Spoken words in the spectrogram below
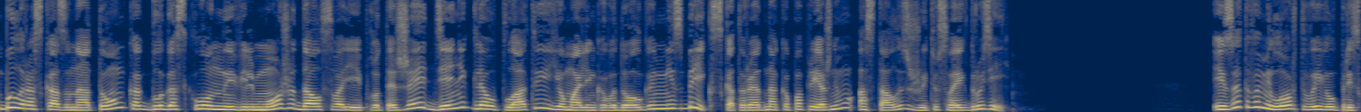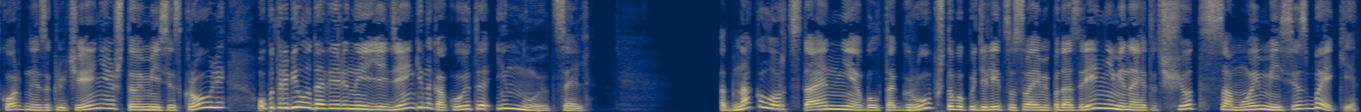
было рассказано о том, как благосклонный вельможа дал своей протеже денег для уплаты ее маленького долга мисс Брикс, которая, однако, по-прежнему осталась жить у своих друзей. Из этого милорд вывел прискорбное заключение, что миссис Кроули употребила доверенные ей деньги на какую-то иную цель. Однако лорд Стайн не был так груб, чтобы поделиться своими подозрениями на этот счет с самой миссис Бекки,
